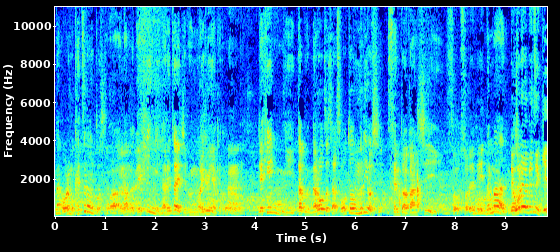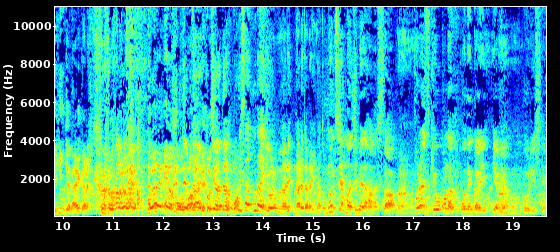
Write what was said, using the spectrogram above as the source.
なんか俺も結論としては、うん。なんか下品になりたい自分はいるんやけど、うん。下品に多分なろうとしたら相当無理をしせんとあかんしそうそれでいいでまあで俺は別に下品じゃないから。これだけはもう分かってほしい。違うだから森さんぐらいに俺もなれなれたらいいなと思むっうんですよ、ちゃ真面目な話さ、うん。とりあえず今日この後忘年会やるやん、うんうん合流して。う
